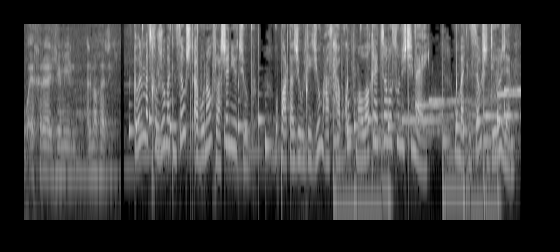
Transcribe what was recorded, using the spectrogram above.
وإخراج جميل المغازي. قبل ما تخرجوا ما تنسوش تابوناو في la chaîne YouTube وبارطاجيو الفيديو مع أصحابكم في مواقع التواصل الاجتماعي وما تنسوش ديروا j'aime.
